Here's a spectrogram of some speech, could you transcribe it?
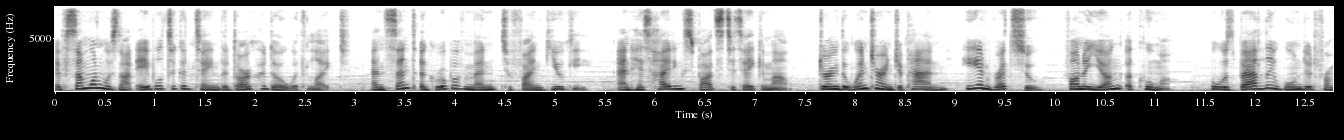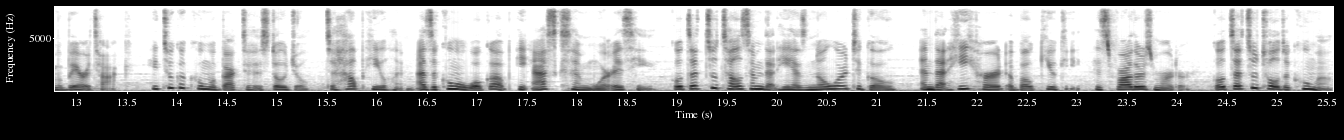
if someone was not able to contain the Dark Hado with light, and sent a group of men to find Gyuki and his hiding spots to take him out. During the winter in Japan, he and Retsu found a young Akuma who was badly wounded from a bear attack. He took Akuma back to his dojo to help heal him. As Akuma woke up, he asks him where is he. Gotetsu tells him that he has nowhere to go and that he heard about Gyuki, his father's murder. Gotetsu told Akuma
